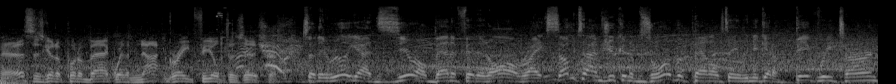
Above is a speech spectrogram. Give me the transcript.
Now, this is going to put them back with not great field position. So they really got zero benefit at all, right? Sometimes you can absorb a penalty when you get a big return.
